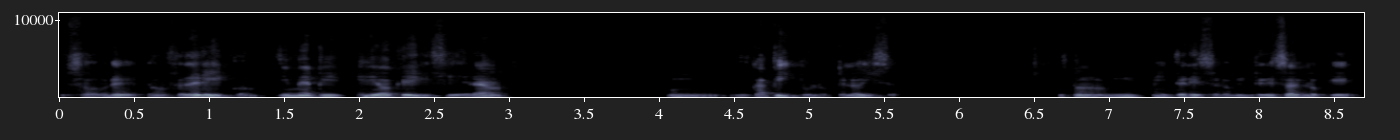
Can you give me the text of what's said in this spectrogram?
sobre don Federico y me pidió que hiciera un, capítulo, que lo hice. Esto no me interesa, lo que interesa es lo que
